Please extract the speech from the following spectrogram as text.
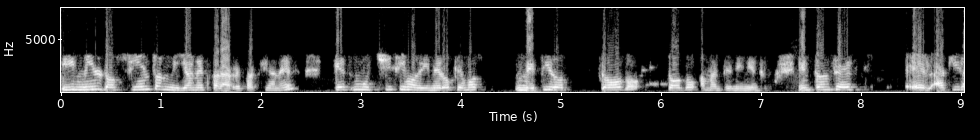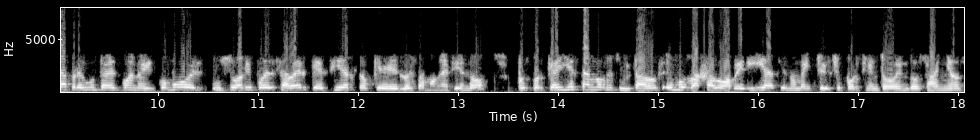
y 1.200 millones para refacciones, que es muchísimo dinero que hemos metido todo, todo a mantenimiento. Entonces, el, aquí la pregunta es, bueno, ¿y cómo el usuario puede saber que es cierto que lo estamos metiendo? Pues porque ahí están los resultados. Hemos bajado averías en un 28% en dos años,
